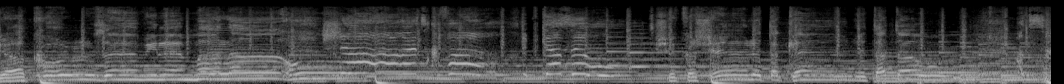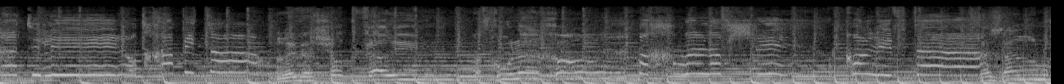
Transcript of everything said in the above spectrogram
שהכל זה מלמעלה, או שהארץ כבר איבדה זהות. שקשה לתקן את הטעות. מצאתי לי אותך פתאום. רגשות קרים הפכו לחור, מחמל נפשי, הכל נפתח. חזרנו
